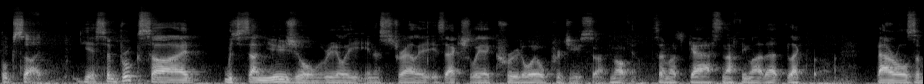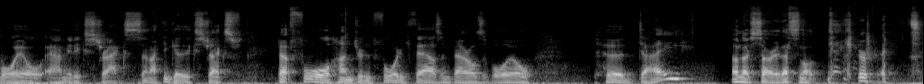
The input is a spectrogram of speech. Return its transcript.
Brookside. Yeah, so Brookside, which is unusual really in Australia, is actually a crude oil producer, not so much gas, nothing like that, like barrels of oil um, it extracts. And I think it extracts about 440,000 barrels of oil per day. Oh no, sorry, that's not correct.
